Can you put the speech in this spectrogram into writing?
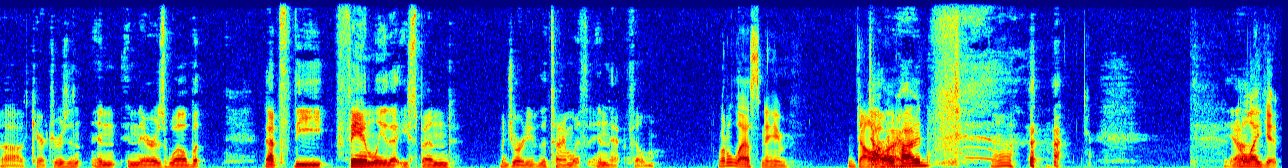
uh, characters in, in, in there as well, but that's the family that you spend majority of the time with in that film. What a last name. Dollarhide? Yeah. Yeah. I like it.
